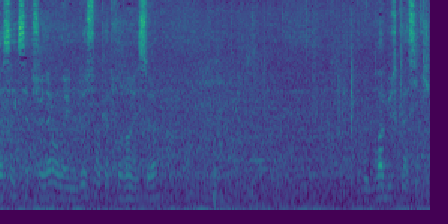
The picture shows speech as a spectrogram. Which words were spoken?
Assez exceptionnels. On a une 280 SE. Le Brabus classique.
